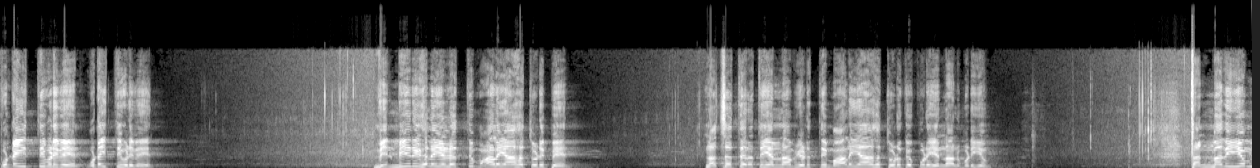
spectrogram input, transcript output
குடைத்து விடுவேன் உடைத்து விடுவேன். மின் மீன்களை எடுத்து மாலையாக தொடுப்பேன். நட்சத்திரத்தை எல்லாம் எடுத்து மாலையாக தொடுக்கக்கூட என்னால் முடியும். தன்மதியும்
